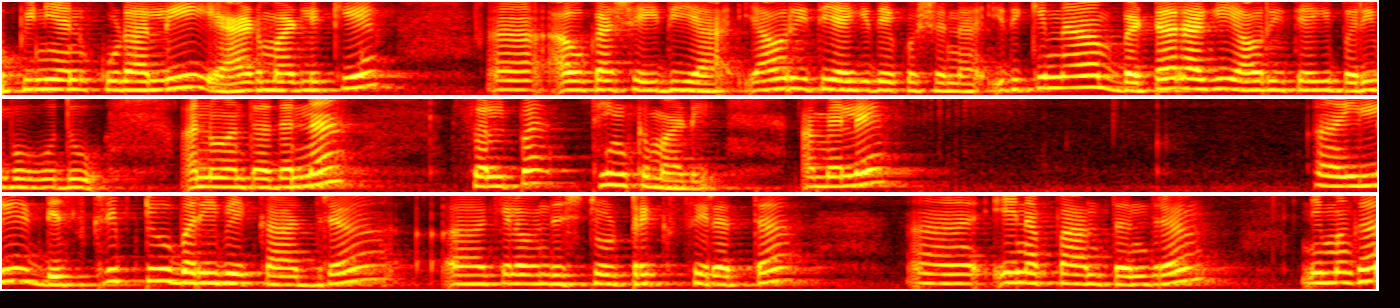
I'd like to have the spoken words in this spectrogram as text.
ಒಪಿನಿಯನ್ ಕೂಡ ಅಲ್ಲಿ ಆ್ಯಡ್ ಮಾಡಲಿಕ್ಕೆ ಅವಕಾಶ ಇದೆಯಾ? ಯಾವ ರೀತಿಯಾಗಿದೆ ಕ್ವಶನ್ನ ಇದಕ್ಕಿನ್ನ ಬೆಟರಾಗಿ ಯಾವ ರೀತಿಯಾಗಿ ಬರಿಬಹುದು ಅನ್ನುವಂಥದ್ದನ್ನು ಸ್ವಲ್ಪ ಥಿಂಕ್ ಮಾಡಿ. ಆಮೇಲೆ ಇಲ್ಲಿ ಡಿಸ್ಕ್ರಿಪ್ಟಿವ್ ಬರಿಬೇಕಾದ್ರೆ ಕೆಲವೊಂದಿಷ್ಟು ಟ್ರಿಕ್ಸ್ ಇರುತ್ತೆ. ಏನಪ್ಪ ಅಂತಂದ್ರೆ, ನಿಮಗೆ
